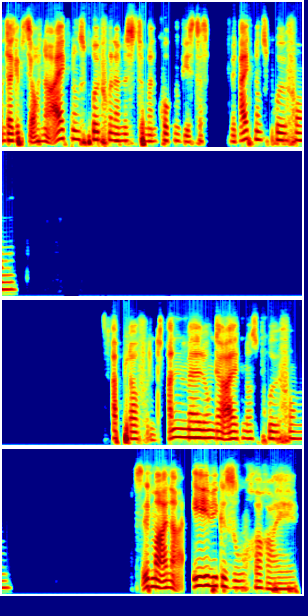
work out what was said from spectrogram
Und da gibt es ja auch eine Eignungsprüfung. Da müsste man gucken, wie ist das mit Eignungsprüfungen. Ablauf und Anmeldung der Eignungsprüfung. Es ist immer eine ewige Sucherei.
